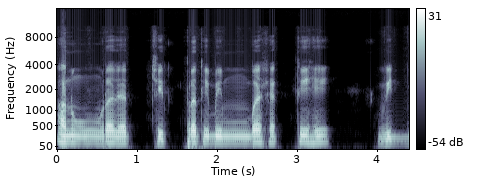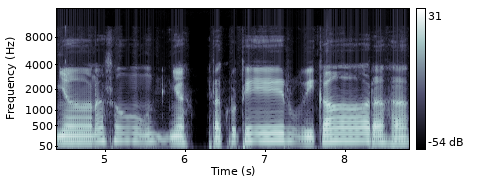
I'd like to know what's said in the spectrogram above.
अनूरजच्चित्प्रतिबिम्बशक्तिः विज्ञानसंज्ञः प्रकृतेर्विकारः।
